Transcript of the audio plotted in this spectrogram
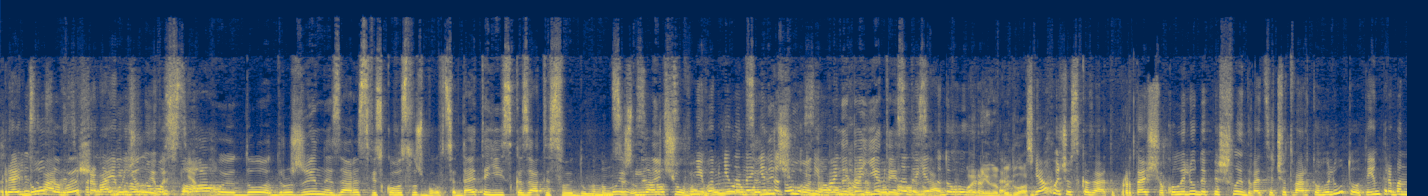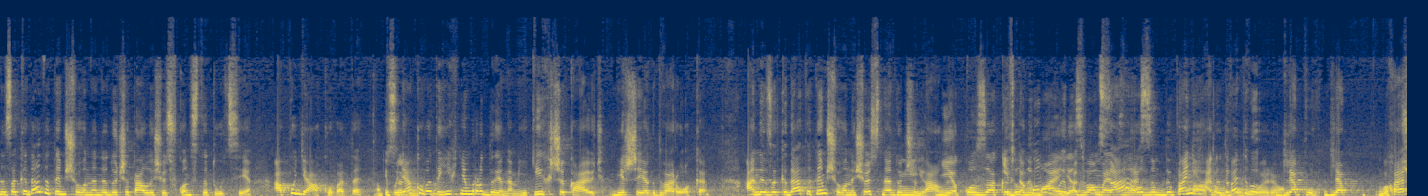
реалізувати До ці права і можливості. з повагою до дружини зараз військовослужбовця. Дайте їй сказати свою думку. Ну, Ну, ми це ж не зараз- нечувано. Ні, ви мені не даєте договорити. Ні, ви пані не даєте мені не даєте договорити. Будь ласка. Я хочу сказати про те, що коли люди пішли 24 лютого, то їм треба не закидати тим, що вони не дочитали щось в конституції, а подякувати і подякувати їхнім родинам, які їх чекають більше як два роки, а не закидати тим, що вони щось не дочитали. ніякого закиду І в такому немає. Я з вами зараз, народним депутатом Пані Ганно, давайте говорю. для для Ви перша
